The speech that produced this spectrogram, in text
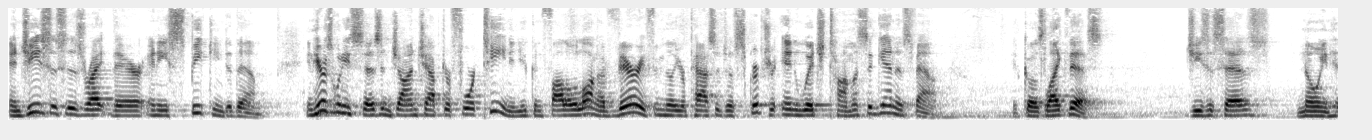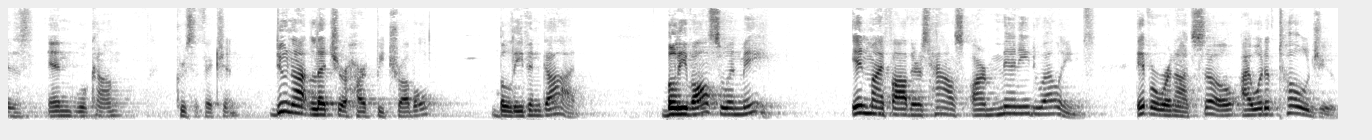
And Jesus is right there and he's speaking to them. And here's what he says in John chapter 14, and you can follow along, a very familiar passage of Scripture in which Thomas again is found. It goes like this Jesus says, knowing his end will come, crucifixion, do not let your heart be troubled. Believe in God. Believe also in me. In my Father's house are many dwellings. If it were not so, I would have told you.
